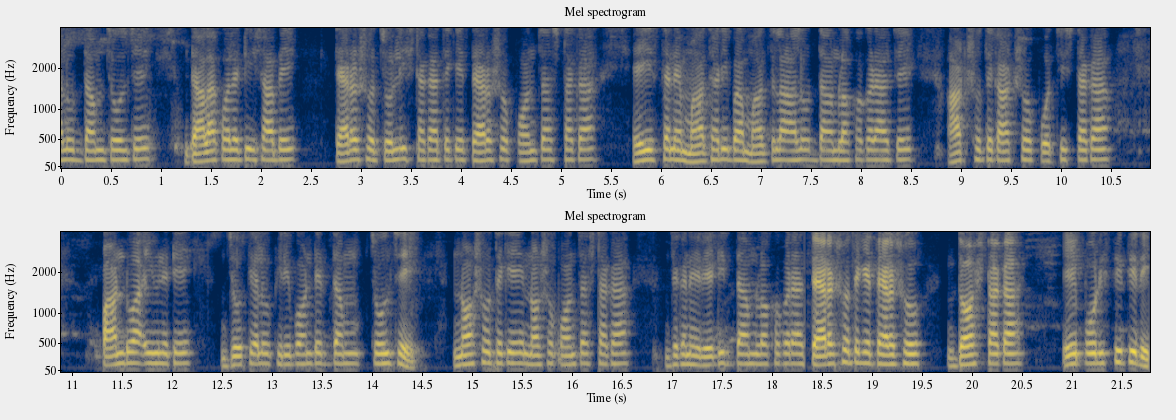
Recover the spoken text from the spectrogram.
আলুর দাম চলছে ডালা কোয়ালিটি হিসাবে তেরোশো চল্লিশ টাকা থেকে তেরোশো পঞ্চাশ টাকা। এই স্থানে মাঝারি বা মাজলা আলুর দাম লক্ষ্য করা আছে আটশো থেকে আটশো পঁচিশ টাকা। পান্ডুয়া ইউনিটে জ্যোতি আলু ফ্রি বন্ডের দাম চলছে নশো থেকে নশো পঞ্চাশ টাকা, যেখানে রেডির দাম লক্ষ্য করা তেরোশো থেকে তেরোশো দশ টাকা। এই পরিস্থিতিতে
